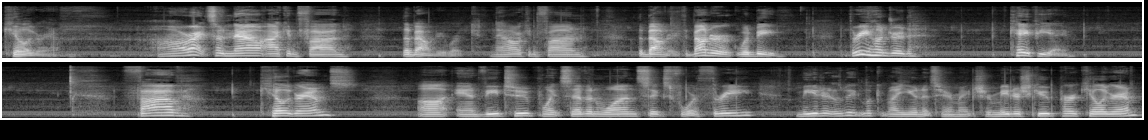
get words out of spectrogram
kilogram. All right, so now I can find the boundary work. Now I can find the boundary. The boundary would be 300 kPa, 5 kilograms, uh, and V2.71643 meters. Let me look at my units here, make sure meters cubed per kilogram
